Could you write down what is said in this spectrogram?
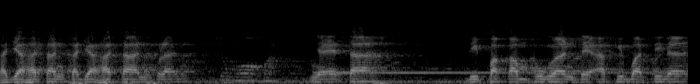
kejahatan-kejahatan pelan nyaeta di pakampungan teh akibat Tina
